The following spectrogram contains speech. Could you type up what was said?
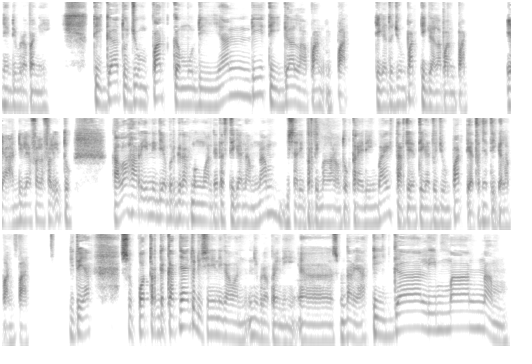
Ini di berapa nih? 374 kemudian di 384 374 384 ya di level-level itu. Kalau hari ini dia bergerak menguat di atas 366 bisa dipertimbangkan untuk trading buy targetnya 374 di atasnya 384 gitu ya. Support terdekatnya itu di sini nih kawan. Ini berapa ini? Uh, sebentar ya. 356.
